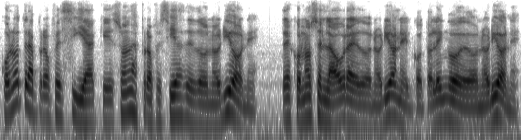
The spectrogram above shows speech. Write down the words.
con otra profecía que son las profecías de Don Orione. Ustedes conocen la obra de Don Orione, el cotolengo de Don Orione.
